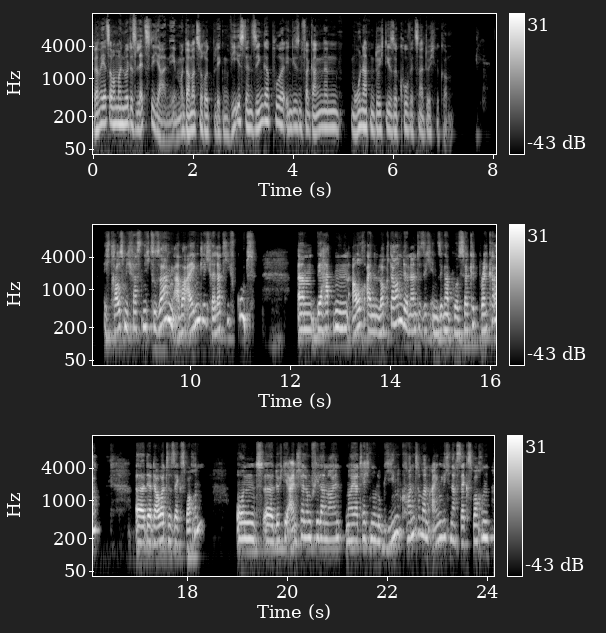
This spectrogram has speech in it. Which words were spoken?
Wenn wir jetzt aber mal nur das letzte Jahr nehmen und da mal zurückblicken, wie ist denn Singapur in diesen vergangenen Monaten durch diese Covid-Zeit durchgekommen? Ich traue es mich fast nicht zu sagen, aber eigentlich relativ gut. Ähm, wir hatten auch einen Lockdown, der nannte sich in Singapur Circuit Breaker. Äh, der dauerte sechs Wochen. Und äh, durch die Einstellung vieler neuen, neuer Technologien konnte man eigentlich nach sechs Wochen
